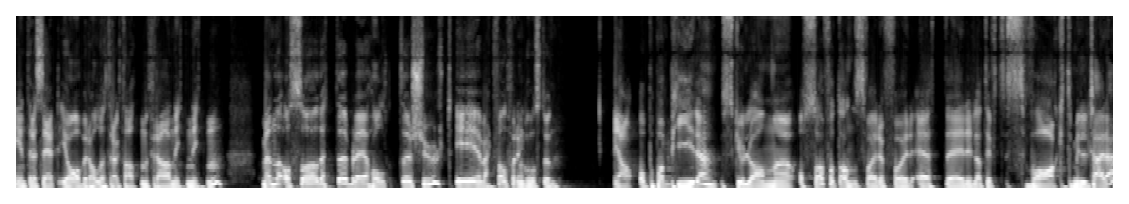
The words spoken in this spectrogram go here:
interessert i å overholde traktaten fra 1919. Men også dette ble holdt skjult, i hvert fall for en god stund. Ja, og på papiret skulle han eh, også ha fått ansvaret for et eh, relativt svakt militære.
